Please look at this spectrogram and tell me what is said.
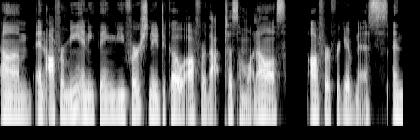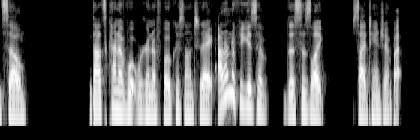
um and offer me anything you first need to go offer that to someone else offer forgiveness. And so that's kind of what we're going to focus on today. I don't know if you guys have this is like side tangent but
